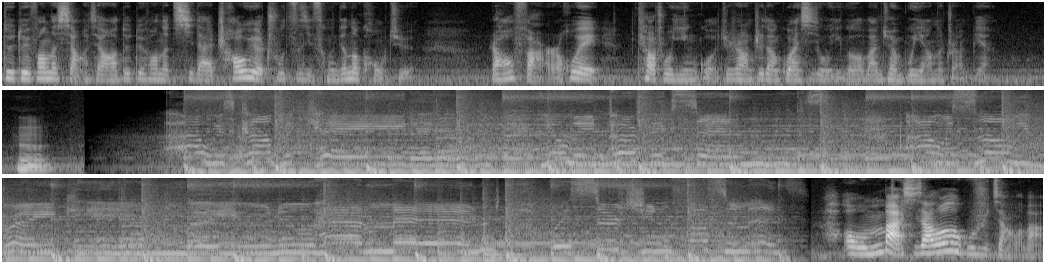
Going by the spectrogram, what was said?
对对方的想象啊，对对方的期待超越出自己曾经的恐惧，然后反而会跳出因果，就让这段关系有一个完全不一样的转变。嗯。哦，我们把西加多的故事讲了吧？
